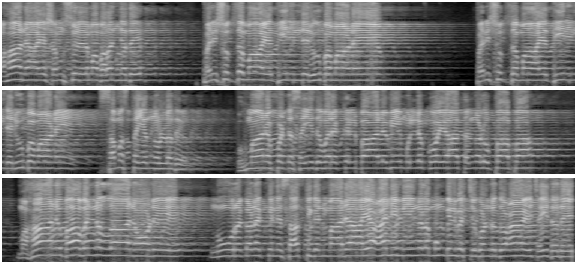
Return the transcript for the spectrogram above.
മഹാനായ ഷംസുലമ പറഞ്ഞത് പരിശുദ്ധമായ ദീനിന്റെ രൂപമാണ്. പരിശുദ്ധമായ ദീനിന്റെ രൂപമാണ് സമസ്ത എന്നുള്ളത്. ബഹുമാനപ്പെട്ട സയ്യിദ് വരക്കൽ ബാലവി മുല്ലക്കോയ തങ്ങളുപ്പാപ്പ മഹാനുഭാവൻ അള്ളഹാനോട് നൂറുകണക്കിന് സാത്വികന്മാരായ അലിമീങ്ങളെ മുമ്പിൽ വെച്ചുകൊണ്ട് ദുആഇ ചെയ്തത്.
